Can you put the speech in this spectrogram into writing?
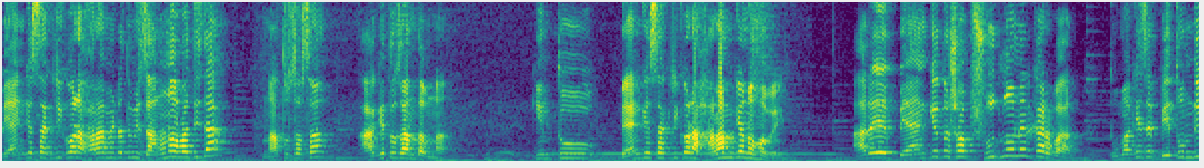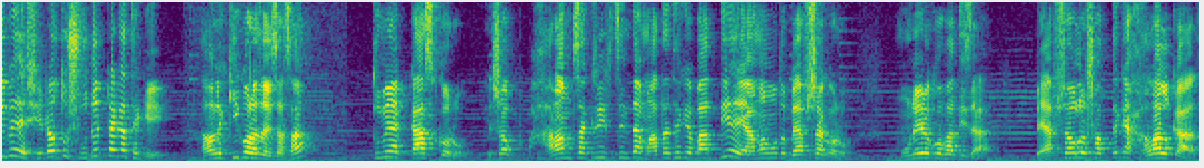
ব্যাংকে চাকরি করা হারাম এটা তুমি জানো না ভাতিজা? না তো চাচা আগে তো জানতাম না। কিন্তু ব্যাংকে চাকরি করা হারাম কেন হবে? আরে ব্যাংকে তো সব সুদ লোনের কারবার। তোমাকে যে বেতন দিবে সেটাও তো সুদের টাকা থেকে। তাহলে কি করা যায়, চাচা? তুমি এক কাজ করো, এসব হারাম চাকরির চিন্তা মাথা থেকে বাদ দিয়ে আমার মতো ব্যবসা করো। মনে রেখো ভাতিজা, ব্যবসা হলো সব থেকে হালাল কাজ।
